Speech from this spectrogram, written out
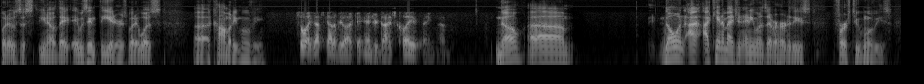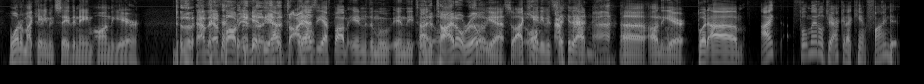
but it was just, you know, they it was in theaters, but it was uh, a comedy movie. So like that's got to be like an Andrew Dice Clay thing then. No, um, no one. I, I can't imagine anyone's ever heard of these first two movies. One of them I can't even say the name on the air. Does it have the F-bomb in the- in the title? It has the f bomb in the move in the title. The title, really? So, yeah. So I can't Oh. even say that uh, on the air. But um, I Full Metal Jacket. I can't find it.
